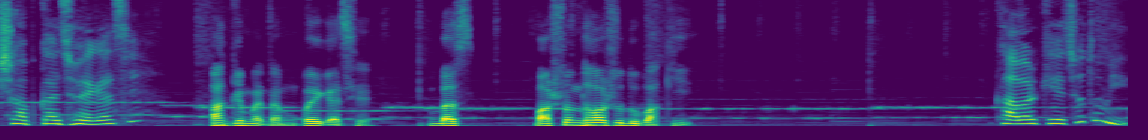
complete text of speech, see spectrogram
সব কাজ হয়ে গেছে? আগে ম্যাডাম হয়ে গেছে। বাস বাসন ধোয়া শুধু বাকি। খাবার খেয়েছো তুমি?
